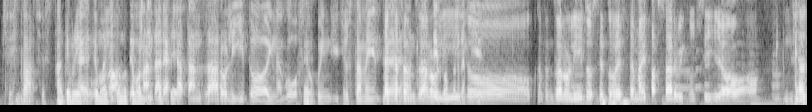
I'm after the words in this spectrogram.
Ci sta, ci sta. Anche perché Eh, come- devono, come- devono come andare dici a te- Catanzaro Lido in agosto, Eh. quindi giustamente Beh, Catanzaro. Lido, Catanzaro Lido, se doveste mai passare, vi consiglio Di la andare.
